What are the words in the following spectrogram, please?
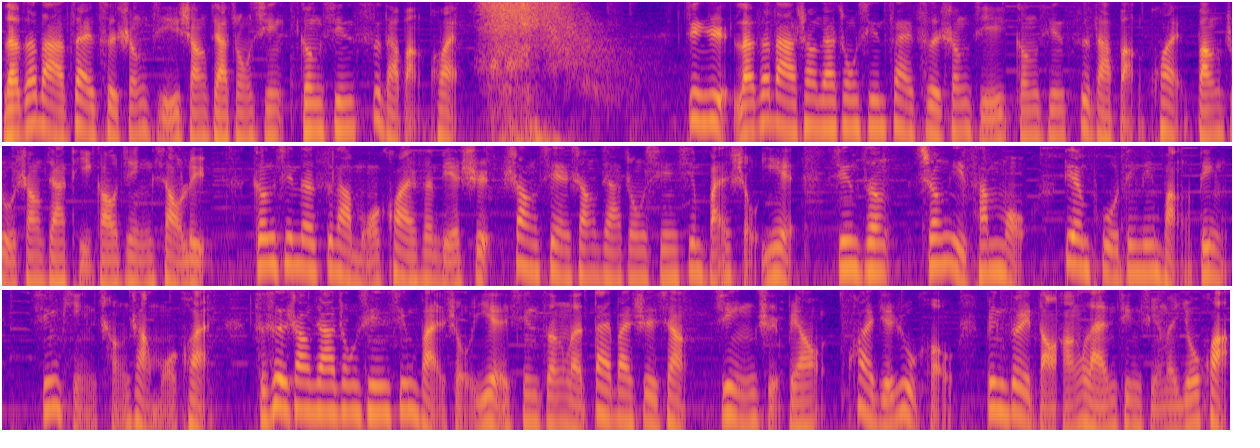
，Lazada 再次升级商家中心，更新四大板块。近日，Lazada 商家中心再次升级，更新四大板块，帮助商家提高经营效率。更新的四大模块分别是：上线商家中心新版首页，新增生意参谋、店铺钉钉绑定、新品成长模块。此次商家中心新版首页新增了代办事项、经营指标、快捷入口，并对导航栏进行了优化。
